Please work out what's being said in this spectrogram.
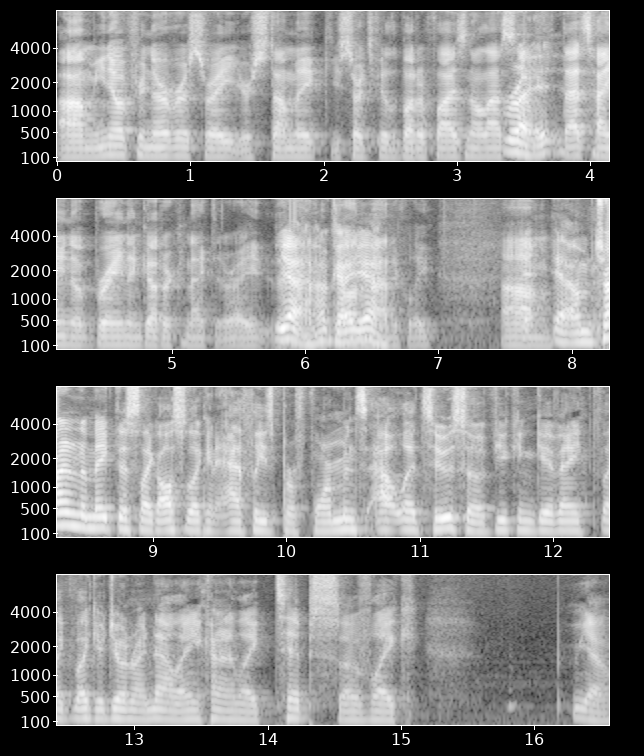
um, you know, if you're nervous, right, your stomach, you start to feel the butterflies and all that Right. stuff. That's how you know brain and gut are connected, right? That Yeah, okay, yeah. Automatically. Um, yeah, I'm trying to make this like also like an athlete's performance outlet too. So if you can give any like like you're doing right now, any kind of like tips of like, yeah.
